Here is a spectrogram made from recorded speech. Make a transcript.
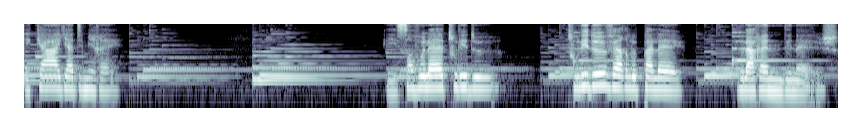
Et Kai admirait. Et ils s'envolaient tous les deux, tous les deux vers le palais de la reine des neiges.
